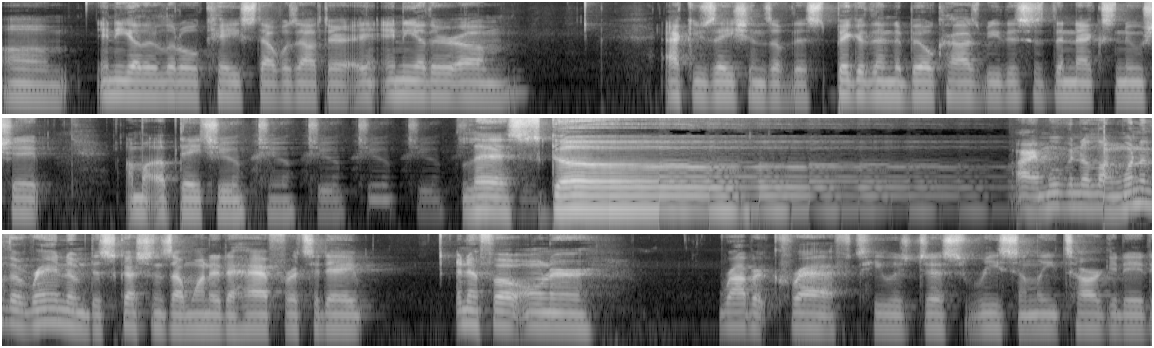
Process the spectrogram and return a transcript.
um, any other little case that was out there, any other um, accusations of this, bigger than the Bill Cosby. This is the next new shit. I'm gonna update you. Let's go. All right, moving along. One of the random discussions I wanted to have for today NFL owner Robert Kraft, he was just recently targeted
